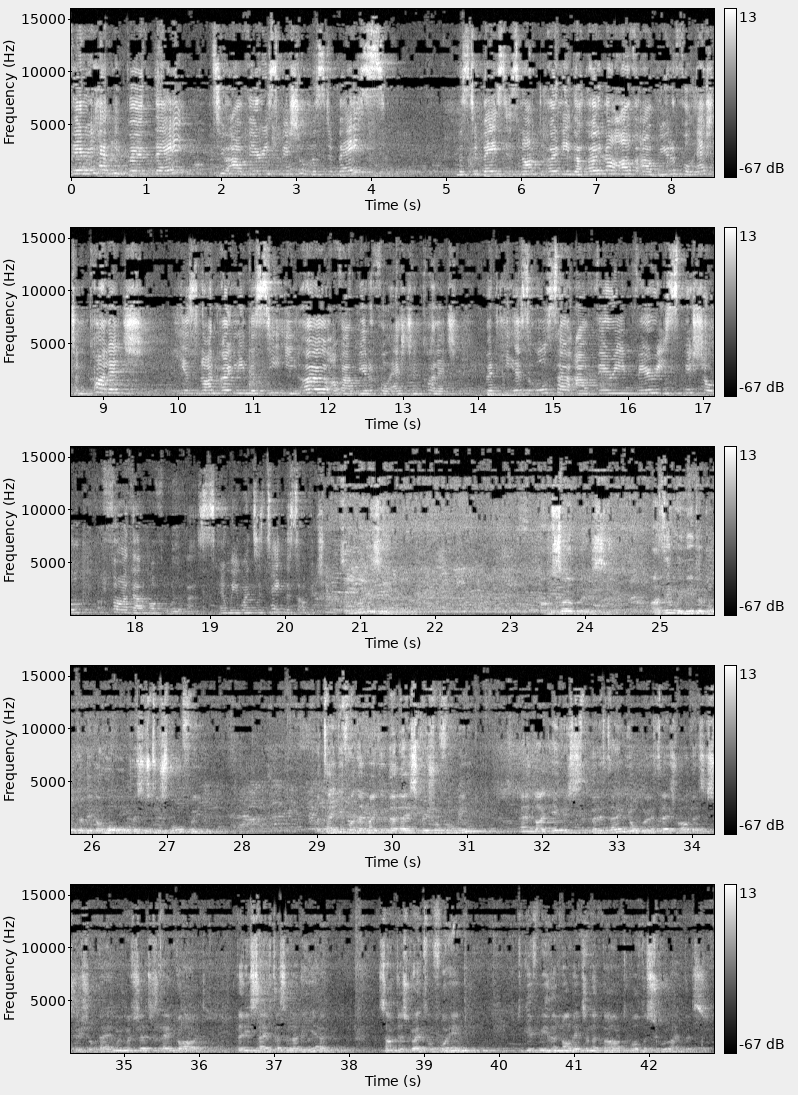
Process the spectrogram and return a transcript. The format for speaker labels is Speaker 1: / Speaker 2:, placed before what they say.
Speaker 1: very happy birthday to our very special Mr. Buys. Mr. Buys is not only the owner of our beautiful Ashton College, he is not only the CEO of our beautiful Ashton College, but he is also our very, very special father of all of us. And we want to take this opportunity.
Speaker 2: It's amazing. I'm so blessed. I think we need to build a bigger hall. This is too small for you. But thank you for the, making that day special for me. And like every birthday, your birthday as well, that's a special day. And we must just thank God that He saved us another year. So I'm just grateful for Him to give me the knowledge and the power to build a school like this.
